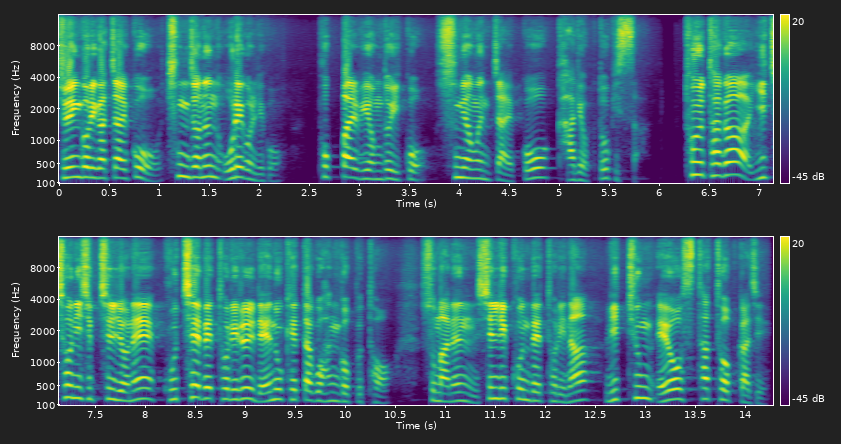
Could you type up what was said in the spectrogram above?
주행거리가 짧고 충전은 오래 걸리고 폭발 위험도 있고 수명은 짧고 가격도 비싸. 토요타가 2027년에 고체 배터리를 내놓겠다고 한 것부터 수많은 실리콘 배터리나 리튬 에어 스타트업까지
